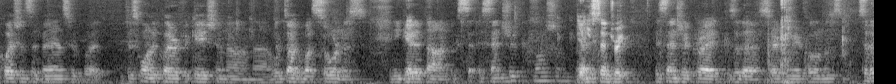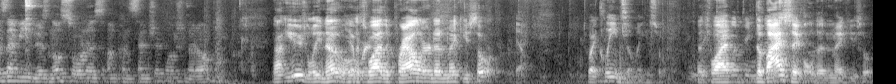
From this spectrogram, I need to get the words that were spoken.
questions have been answered, but just want a clarification on, uh, we're talking about soreness. Can you get it on ec- eccentric motion? Yeah. Eccentric. Eccentric, right, because of the sarcomere filaments. So does that mean there's no soreness on concentric motion at all? Not usually, no. Yeah, That's we're- why the prowler doesn't make you sore. That's why cleans don't make you sore. That's why the bicycle doesn't make you sore.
